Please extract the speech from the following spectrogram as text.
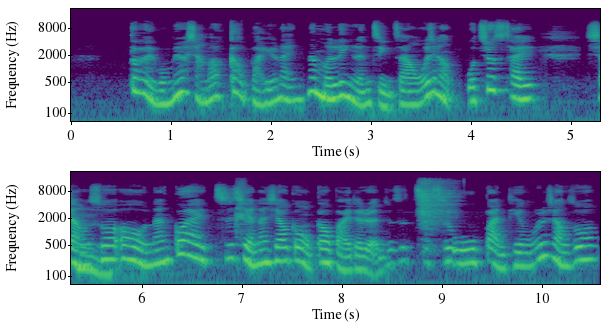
对，我没有想到告白原来那么令人紧张。我想，我就才想说，嗯、哦，难怪之前那些要跟我告白的人就是支支吾吾半天。我就想说，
